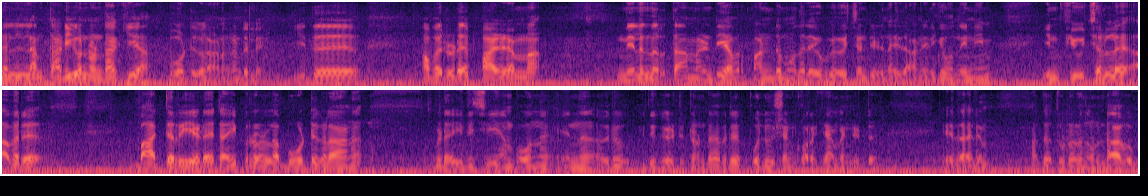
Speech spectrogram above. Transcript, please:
ഇതെല്ലാം തടി കൊണ്ടുണ്ടാക്കിയ ബോട്ടുകളാണ് കണ്ടില്ലേ? ഇത് അവരുടെ പഴമ നിലനിർത്താൻ വേണ്ടി അവർ പണ്ട് മുതലേ ഉപയോഗിച്ചുകൊണ്ടിരുന്ന ഇതാണ്. എനിക്ക് തോന്നുന്നു ഇനിയും ഇൻ ഫ്യൂച്ചറിൽ അവർ ബാറ്ററിയുടെ ടൈപ്പിലുള്ള ബോട്ടുകളാണ് ഇവിടെ ഇത് ചെയ്യാൻ പോകുന്നത് എന്ന് ഒരു ഇത് കേട്ടിട്ടുണ്ട്. അവർ പൊല്യൂഷൻ കുറയ്ക്കാൻ വേണ്ടിയിട്ട് ഏതായാലും അത് തുടർന്നുണ്ടാകും.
